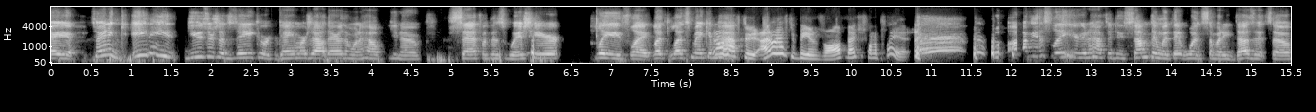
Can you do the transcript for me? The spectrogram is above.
You. So any any users of Zeek who are gamers out there that want to help, you know, Seth with his wish here, please like let let's make him. I don't happy. have to I don't have to be involved. I just want to play it. Obviously, you're gonna have to do something with it once somebody does it. So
